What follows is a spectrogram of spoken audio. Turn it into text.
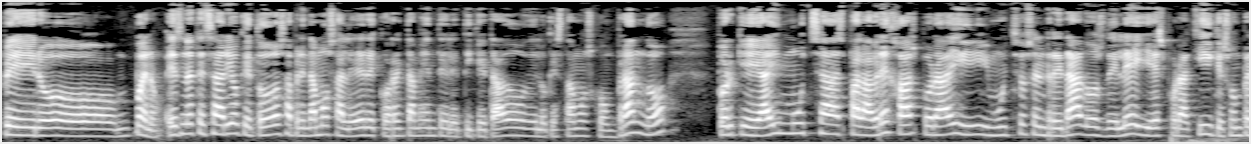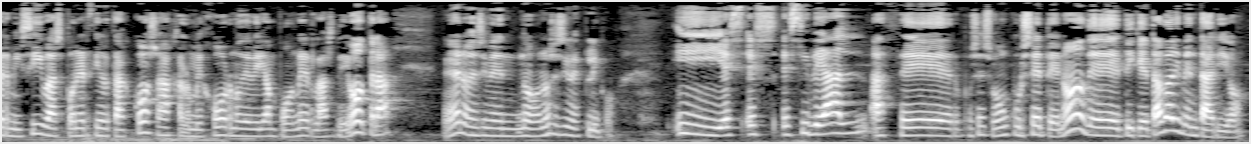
Pero bueno, es necesario que todos aprendamos a leer correctamente el etiquetado de lo que estamos comprando, porque hay muchas palabrejas por ahí y muchos enredados de leyes por aquí que son permisivas poner ciertas cosas, que a lo mejor no deberían ponerlas de otra. ¿eh? No, sé si me, explico. Y es, ideal hacer, pues eso, un cursete, ¿no? De etiquetado alimentario.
